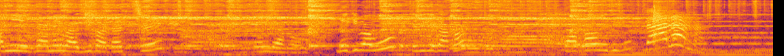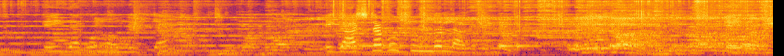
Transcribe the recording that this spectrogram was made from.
আমি এখানে বাজি ফাটাচ্ছে। এই দেখো। দেখি বাবু এদিকে তাকাও। তাকাও এদিকে। এই দেখো মন্দিরটা। এই গাছটা খুব সুন্দর লাগছে। এই দেখো।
